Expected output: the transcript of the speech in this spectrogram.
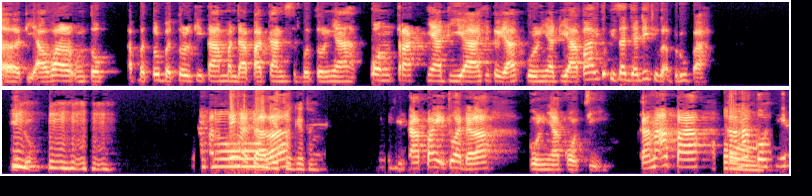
uh, di awal untuk betul-betul kita mendapatkan sebetulnya kontraknya dia gitu ya, goalnya dia apa itu bisa jadi juga berubah gitu. Hmm. Yang penting oh, adalah gitu, gitu. dicapai itu adalah goalnya koci. Karena apa? Oh. Karena coachnya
